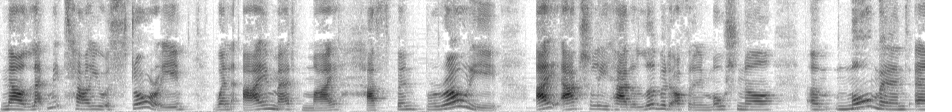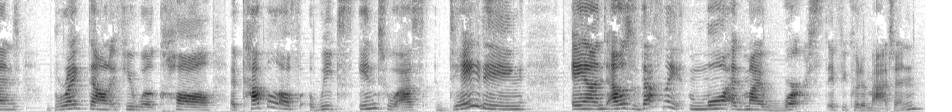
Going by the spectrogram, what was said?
Now, let me tell you a story. When I met my husband, Brody, I actually had a little bit of an emotional um, moment and breakdown, if you will call, a couple of weeks into us dating. And I was definitely more at my worst, if you could imagine.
